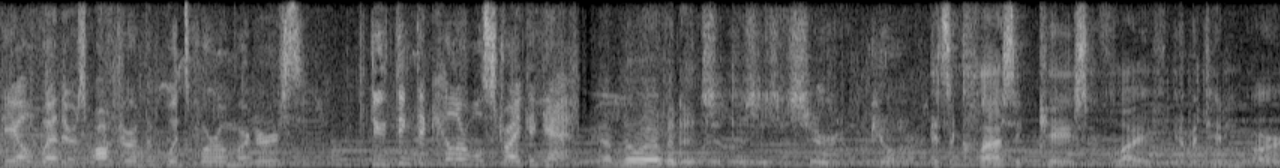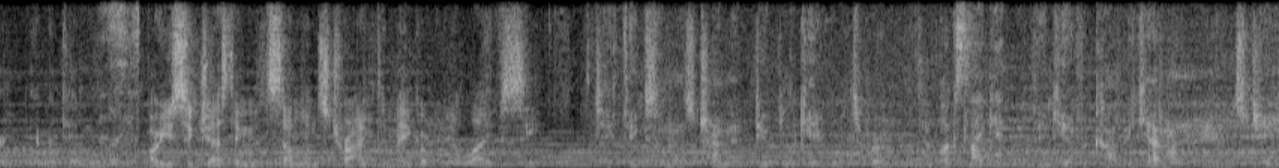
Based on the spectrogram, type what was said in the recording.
Gail Weathers, author of the Woodsboro murders. Do you think the killer will strike again? We have no evidence that this is a serial killer. It's a classic case of life imitating art, imitating life. Are you suggesting that someone's trying to make a real life sequel? Do you think someone's trying to duplicate Woodsboro? It looks like it. I think you have a copycat on your hands, Chief.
